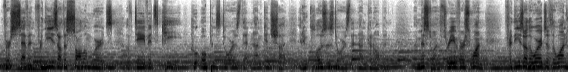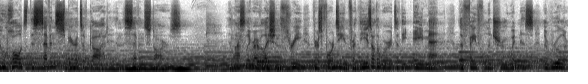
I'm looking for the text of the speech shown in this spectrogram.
verse 7 For these are the solemn words of David's key, who opens doors that none can shut and who closes doors that none can open. I missed one. 3, verse 1 For these are the words of the one who holds the seven spirits of God and the seven stars. And lastly, Revelation 3, verse 14 For these are the words of the Amen the faithful and true witness, the ruler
